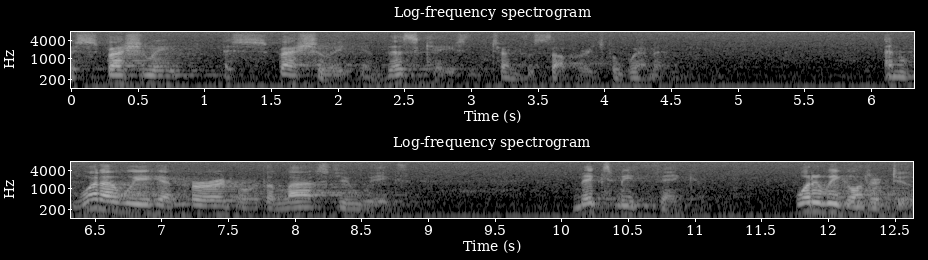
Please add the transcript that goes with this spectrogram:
Especially, especially in this case, in terms of suffrage for women. And what we have heard over the last few weeks makes me think, what are we going to do?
